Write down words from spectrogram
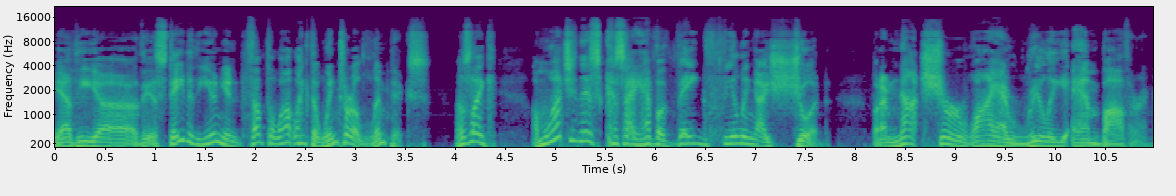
Yeah, the uh, the State of the Union felt a lot like the Winter Olympics. I was like, I'm watching this because I have a vague feeling I should, but I'm not sure why I really am bothering.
